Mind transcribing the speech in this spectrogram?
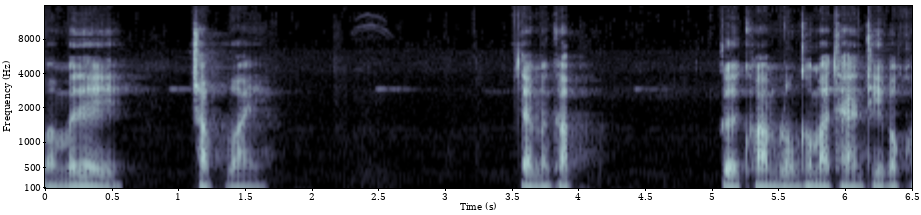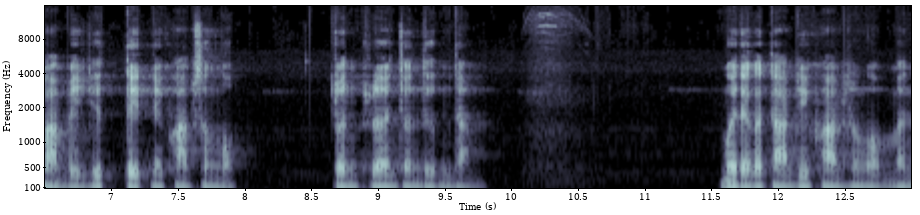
มันไม่ได้ฉับไว แต่มันกับเกิดความหลงเข้ามาแทนที่เพราะความไปยึดติดในความสงบ จนเพลินจนดื่มดำเมื่อใดก็ตามที่ความสงบมัน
